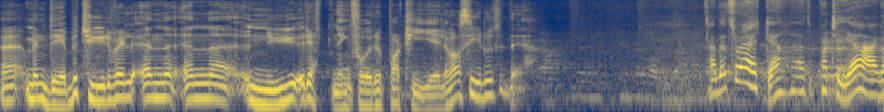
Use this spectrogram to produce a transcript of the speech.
Eh, men det betyr vel en, en ny retning for partiet, eller hva sier du til det? Ja, det tror jeg ikke. Partiet er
